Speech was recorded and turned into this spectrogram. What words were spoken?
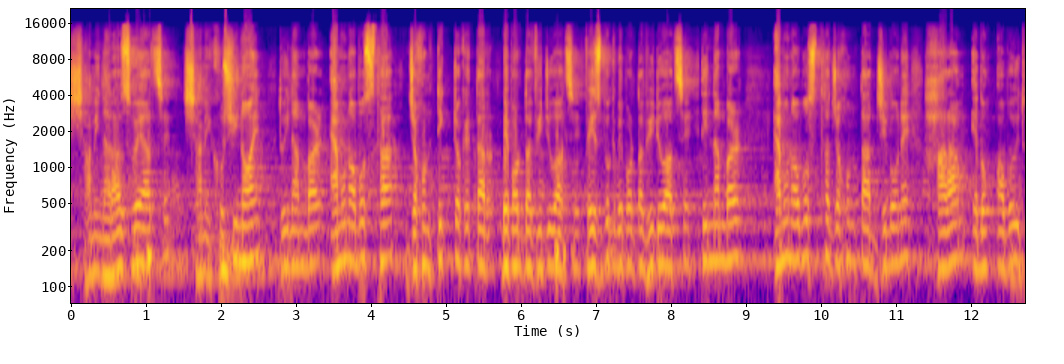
স্বামী নারাজ হয়ে আছে, স্বামী খুশি নয়। দুই নাম্বার, এমন অবস্থা যখন টিকটকে তার বেপর্দা ভিডিও আছে ফেসবুকে বেপর্দা ভিডিও আছে। তিন নাম্বার, এমন অবস্থা যখন তার জীবনে হারাম এবং অবৈধ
